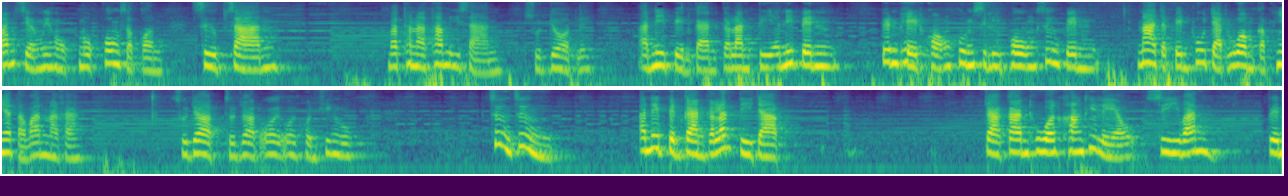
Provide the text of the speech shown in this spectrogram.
รับเสียงวีหกนกพงศกรสืบสารวัฒนธรรมอีสานสุดยอดเลย อันนี้เป็นการการันตี อันนี้เป็นเป็นเพจของคุณสิริพงษ์ซึ่งเป็นน่าจะเป็นผู้จัดร่วมกับเฮียตะวันนะคะ สุดยอดสุดยอดโอ้ยโอ้ยคนชิงลูก ซึ่งซึ่งอันนี้เป็นการการันตีจาก จากการทัวร์ครั้งที่แล้วสี่วันเป็น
